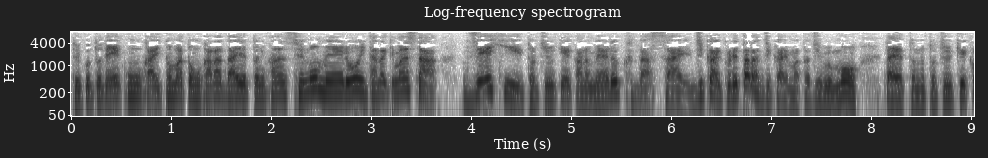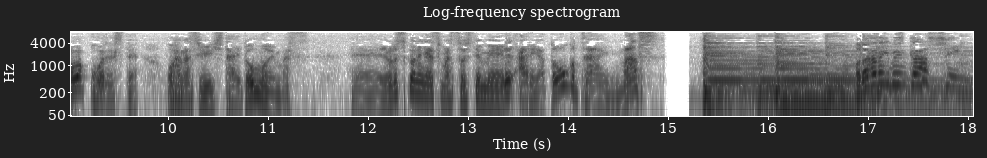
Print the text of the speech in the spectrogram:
ということで、今回トマトンからダイエットに関してのメールをいただきました。ぜひ、途中経過のメールください。次回くれたら次回また自分も、ダイエットの途中経過はこうですって、お話ししたいと思います。えー、よろしくお願いします。そしてメールありがとうございます。小高的文化発信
